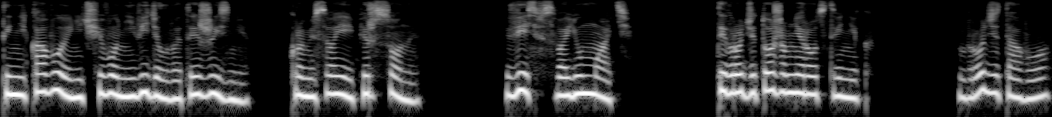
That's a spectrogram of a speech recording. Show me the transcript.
Ты никого и ничего не видел в этой жизни, кроме своей персоны. Весь в свою мать. Ты вроде тоже мне родственник. Вроде того.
